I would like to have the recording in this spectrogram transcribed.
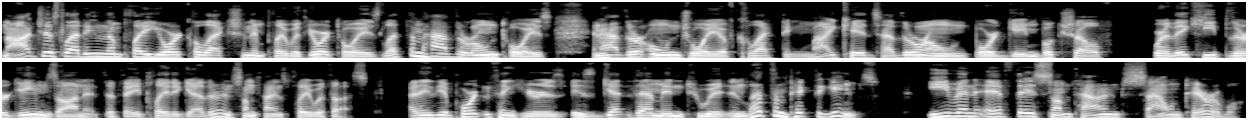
not just letting them play your collection and play with your toys. Let them have their own toys and have their own joy of collecting. My kids have their own board game bookshelf where they keep their games on it that they play together and sometimes play with us. I think the important thing here is is get them into it and let them pick the games, even if they sometimes sound terrible.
